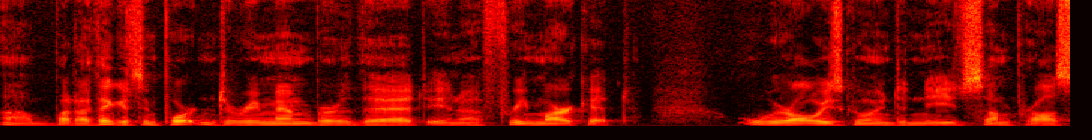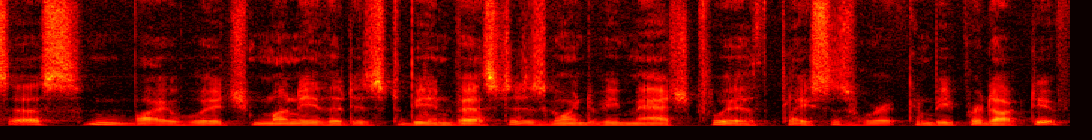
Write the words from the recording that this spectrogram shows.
Um, but I think it's important to remember that in a free market, we're always going to need some process by which money that is to be invested is going to be matched with places where it can be productive.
